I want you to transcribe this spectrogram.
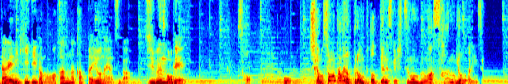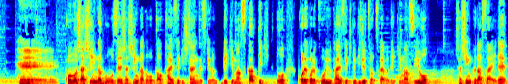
誰に聞いていいかも分かんなかったようなやつが、自分で、そう。しかもそのためのプロンプトっていうんですけど、質問文は3行とかでいいんですよ。へえ。この写真が合成写真かどうかを解析したいんですけど、できますかって聞くと、これこれこういう解析と技術を使えばできますよ。写真くださいね。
